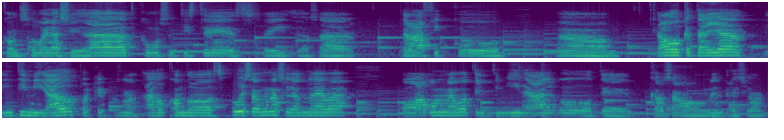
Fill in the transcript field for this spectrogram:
con sobre la ciudad, ¿cómo sentiste o sea, tráfico? ah, algo que te haya intimidado, porque pues, no, algo cuando subes a una ciudad nueva o algo nuevo te intimida algo o te causa una impresión.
